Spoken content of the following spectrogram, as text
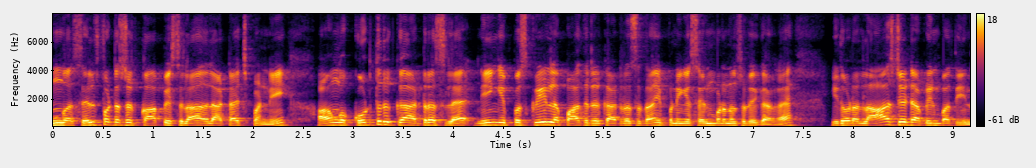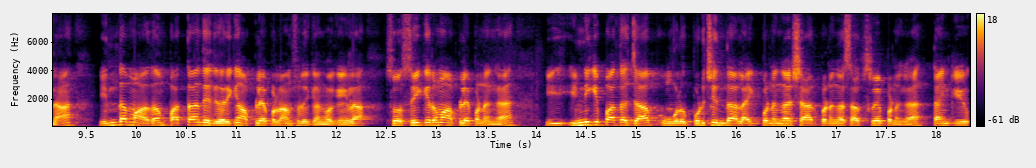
உங்கள் செல்ஃப் அட்டஸ்ட் காப்பீஸ்லாம் அதில் அட்டாச் பண்ணி அவங்க கொடுத்துருக்க அட்ரஸில் நீங்கள் இப்போ ஸ்க்ரீனில் பார்த்துட்டு இருக்க அட்ரஸ் தான் இப்போ நீங்கள் சென்ட் பண்ணணும்னு சொல்லியிருக்காங்க. இதோட லாஸ்ட் டேட் அப்படின்னு பார்த்தீங்கன்னா இந்த மாதம் பத்தாம் தேதி வரைக்கும் அப்ளை பண்ணலாம்னு சொல்லியிருக்காங்க. ஓகேங்களா ஸோ சீக்கிரமாக அப்ளை பண்ணுங்கள் இ- இன்றைக்கி பார்த்த ஜாப் உங்களுக்கு பிடிச்சிருந்தா லைக் பண்ணுங்கள் ஷேர் பண்ணுங்கள் சப்ஸ்கிரைப் பண்ணுங்கள் தேங்க்யூ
